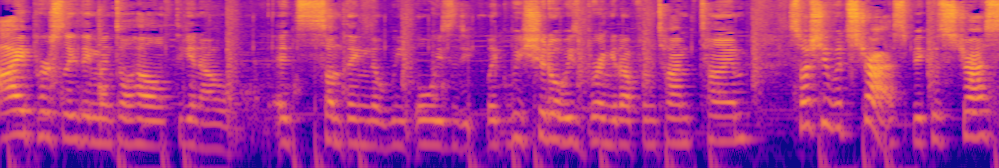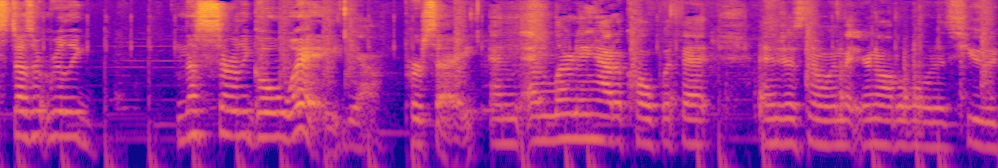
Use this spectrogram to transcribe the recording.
I personally think mental health. You know, it's something that we always need- like. We should always bring it up from time to time, especially with stress, because stress doesn't really necessarily go away Yeah. per se. and and learning how to cope with it and just knowing that you're not alone is huge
